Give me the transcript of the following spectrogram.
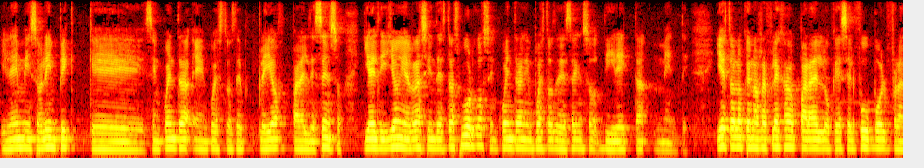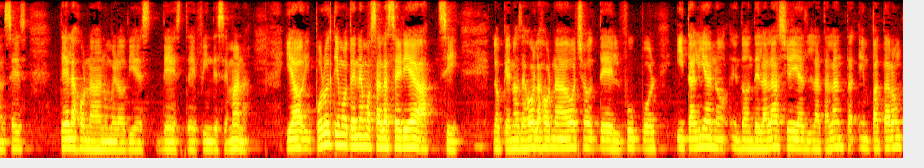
Y el Emis Olympique que se encuentra en puestos de playoff para el descenso y el Dijon y el Racing de Estrasburgo se encuentran en puestos de descenso directamente. Y esto es lo que nos refleja para lo que es el fútbol francés de la jornada número 10 de este fin de semana. Y, ahora, por último tenemos a la Serie A, sí, lo que nos dejó la jornada 8 del fútbol italiano, en donde la Lazio y el Atalanta empataron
